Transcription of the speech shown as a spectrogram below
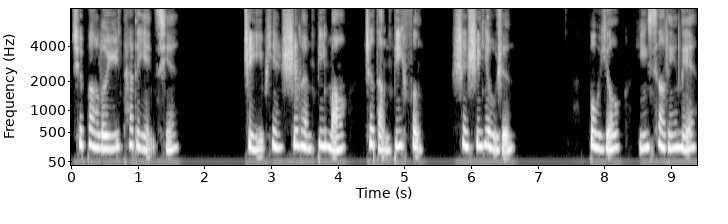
却暴露于他的眼前，只一片湿乱逼毛遮挡逼缝，甚是诱人，不由淫笑连连。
